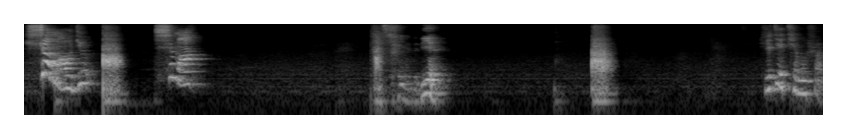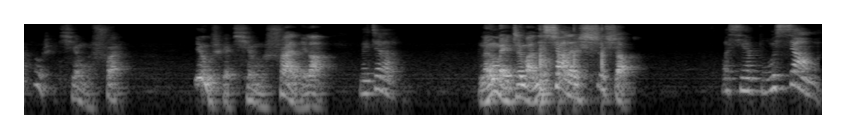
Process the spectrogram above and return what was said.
上马我就吃马，催你的兵，直接铁木栓，又是个铁木栓，又是个铁木栓来了，没治了。能没治吗？你下来试试。我先不下嘛，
